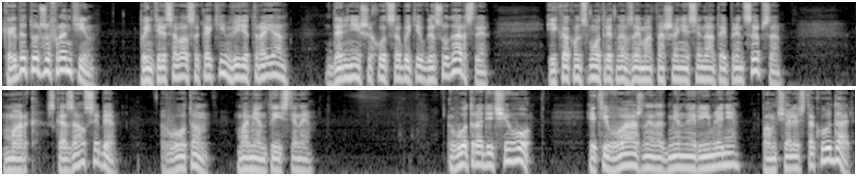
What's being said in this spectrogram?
Когда тот же Фронтин поинтересовался, каким видит Троян дальнейший ход событий в государстве и как он смотрит на взаимоотношения Сената и Принцепса, Марк сказал себе, вот он, момент истины. Вот ради чего эти важные надменные римляне помчались в такую даль.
